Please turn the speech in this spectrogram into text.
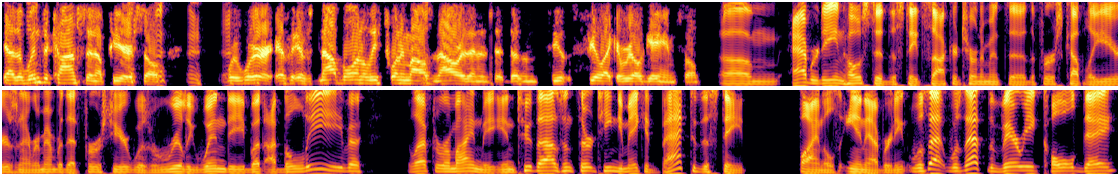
yeah. The wind's a constant up here, so we're, we're if, if, it's not blowing at least twenty miles an hour, then it, doesn't feel, feel like a real game. So, um, Aberdeen hosted the state soccer tournament the the first couple of years, and I remember that first year was really windy. But I believe uh, you'll have to remind me in 2013 you make it back to the state finals in Aberdeen. Was that was that the very cold day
